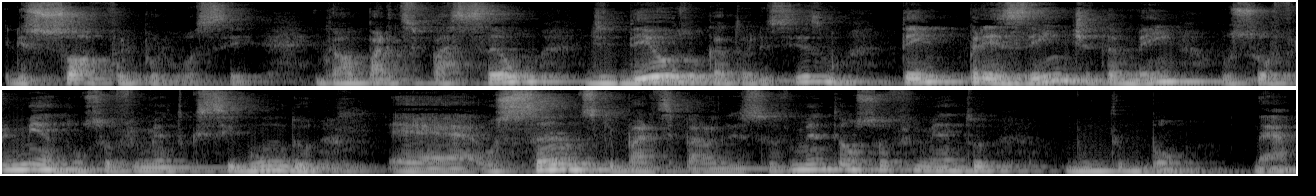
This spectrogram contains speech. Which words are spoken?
Ele sofre por você. Então a participação de Deus no catolicismo tem presente também o sofrimento, um sofrimento que, segundo é, os santos que participaram desse sofrimento, é um sofrimento muito bom, né?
